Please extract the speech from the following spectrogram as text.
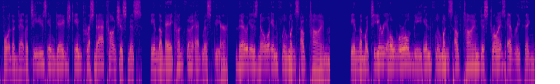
For the devotees engaged in Krishna consciousness, in the Vaikuntha atmosphere, there is no influence of time. In the material world, the influence of time destroys everything,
